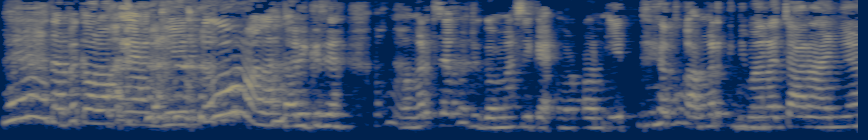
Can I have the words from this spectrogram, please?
Nah, tapi kalau kayak gitu malah nggak dikerjain. Aku nggak ngerti, aku juga masih kayak work on it. Aku nggak ngerti gimana caranya.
